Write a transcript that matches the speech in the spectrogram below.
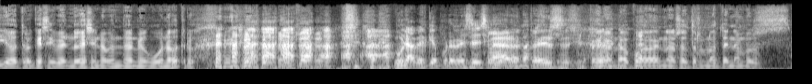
y otro que si vendo ese no vendo ningún otro Una vez que pruebes eso. claro entonces pero no puedo, nosotros no tenemos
